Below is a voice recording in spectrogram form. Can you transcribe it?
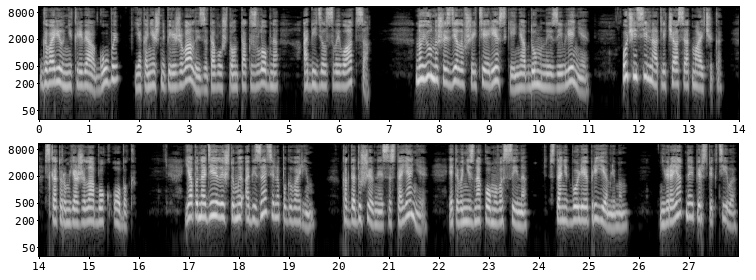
говорил, не кривя губы. Я, конечно, переживала из-за того, что он так злобно обидел своего отца. Но юноша, сделавший те резкие, необдуманные заявления, очень сильно отличался от мальчика, с которым я жила бок о бок. Я понадеялась, что мы обязательно поговорим, когда душевное состояние этого незнакомого сына станет более приемлемым. Невероятная перспектива,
